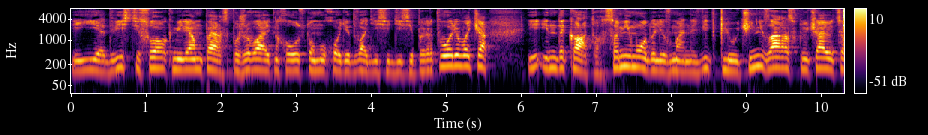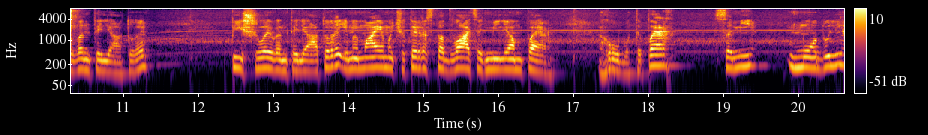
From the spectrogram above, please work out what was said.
Є 240 мА споживають на холостому ході 2 DC-DC перетворювача і індикатор. Самі модулі в мене відключені. Зараз включаються вентилятори. Пішли вентилятори, і ми маємо 420 мА. Грубо. Тепер самі модулі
